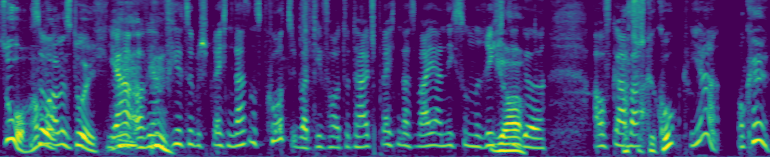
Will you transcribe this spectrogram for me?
So, haben So. wir alles durch. Ja, aber wir haben viel zu besprechen. Lass uns kurz über TV Total sprechen. Das war ja nicht so eine richtige Ja. Aufgabe. Hast du's geguckt? Ja. Okay.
